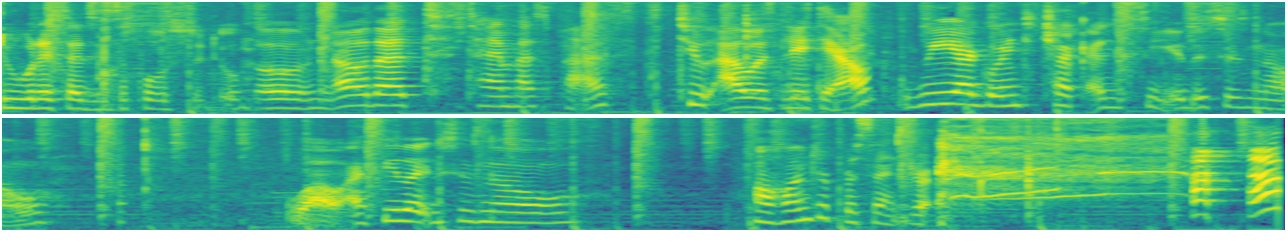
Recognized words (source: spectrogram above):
do what it says it's supposed to do. So now that time has passed, two hours later, we are going to check and see if this is no. Wow, I feel like this is no 100% dry.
